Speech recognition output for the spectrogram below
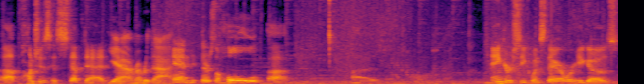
uh, punches his stepdad, Yeah, I remember that. and there's a whole uh, uh, anger sequence there where he goes,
